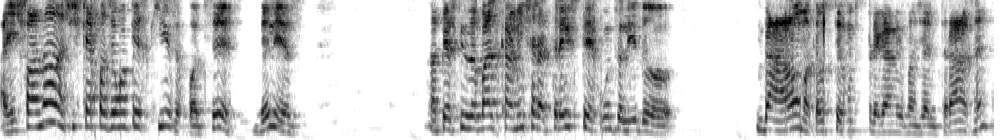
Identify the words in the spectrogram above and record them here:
a gente fala, não, a gente quer fazer uma pesquisa, pode ser? Beleza. A pesquisa basicamente era três perguntas ali do, da alma, aquelas perguntas que pregar no Evangelho traz, né?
